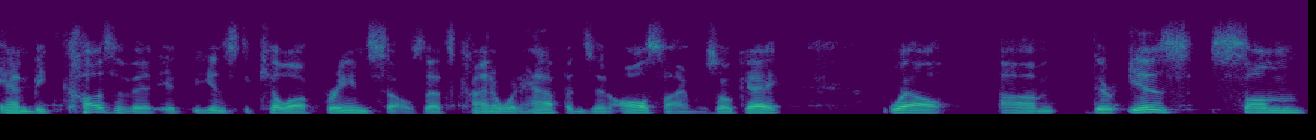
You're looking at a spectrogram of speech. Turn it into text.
and because of it it begins to kill off brain cells. That's kind of what happens in alzheimer's okay? Well um, there is some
